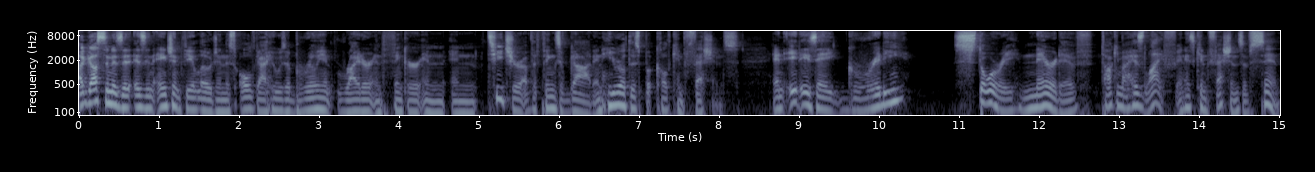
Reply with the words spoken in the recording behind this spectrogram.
Augustine is, a, is an ancient theologian, this old guy who was a brilliant writer and thinker and, and teacher of the things of God. And he wrote this book called Confessions. And it is a gritty story, narrative, talking about his life and his confessions of sin.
